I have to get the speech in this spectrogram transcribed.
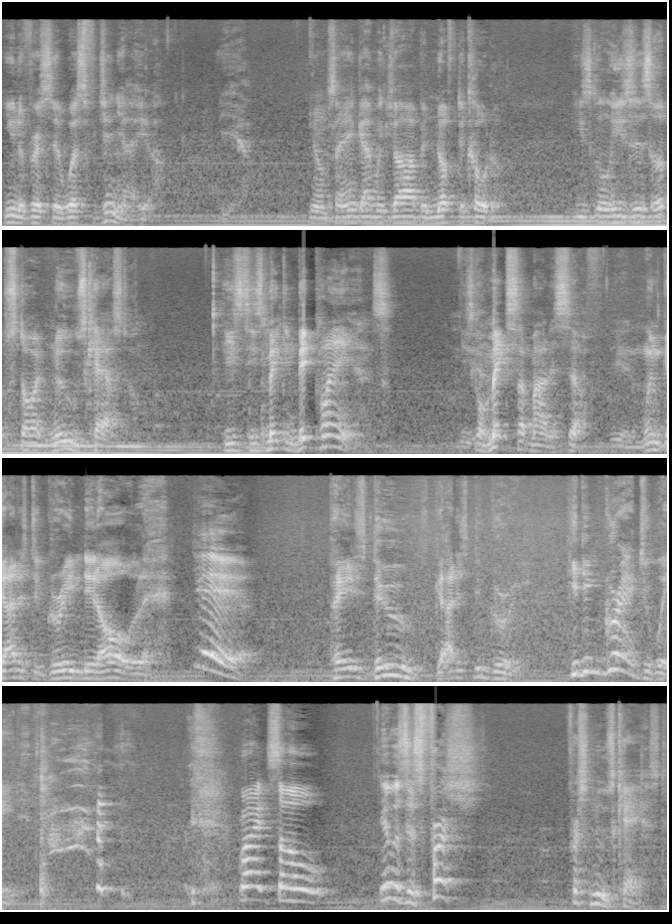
University of West Virginia here. Yeah. You know what I'm saying? Got him a job in North Dakota. He's going. He's this upstart newscaster. He's he's making big plans. He's gonna make something out of himself. Yeah, and when got his degree and did all that. Yeah. Paid his dues, got his degree. He didn't graduate. Right. So it was his first first newscast.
